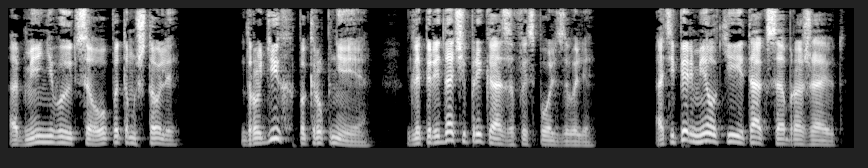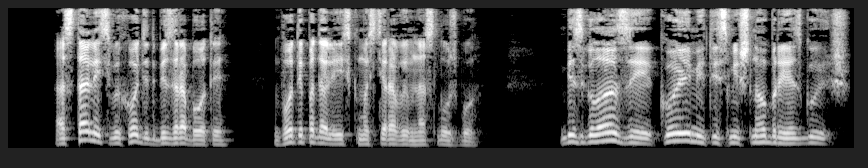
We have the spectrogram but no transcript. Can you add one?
обмениваются опытом, что ли. Других, покрупнее, для передачи приказов использовали. А теперь мелкие и так соображают. Остались, выходят, без работы. Вот и подались к мастеровым на службу. «Безглазые, коими ты смешно брезгуешь»,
